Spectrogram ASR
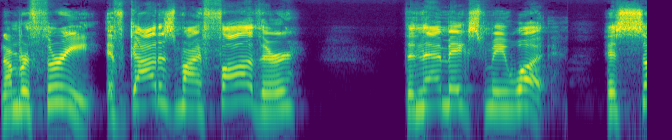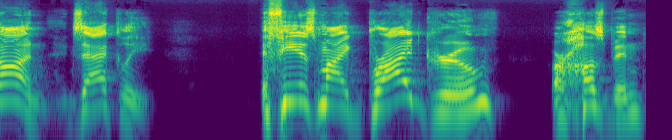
Number three, if God is my father, then that makes me what? His son, exactly. If he is my bridegroom or husband,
